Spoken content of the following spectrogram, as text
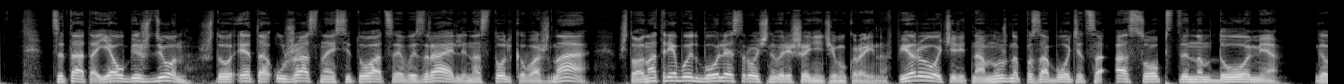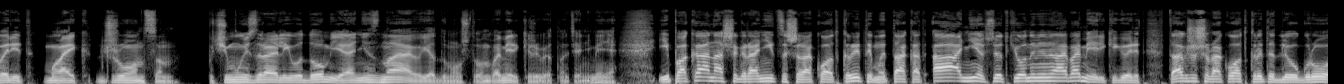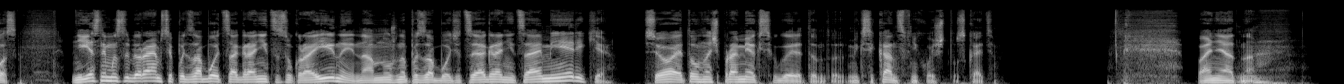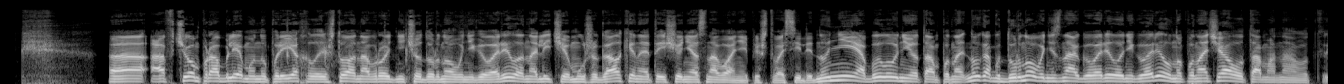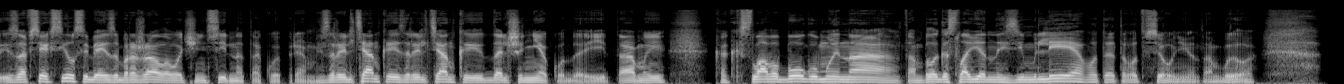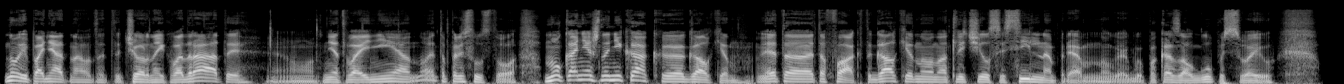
Цитата. «Я убежден, что эта ужасная ситуация в Израиле настолько важна, что она требует более срочного решения, чем Украина. В первую очередь нам нужно позаботиться о собственном доме». говорит Майк Джонсон. Почему Израиль его дом, я не знаю. Я думал, что он в Америке живет, но тем не менее. И пока наши границы широко открыты, мы так от... А, нет, все-таки он именно об Америке говорит. Также широко открыты для угроз. Если мы собираемся позаботиться о границе с Украиной, нам нужно позаботиться и о границе Америки. Все, это он, значит, про Мексику говорит. Он мексиканцев не хочет пускать. Понятно. А, а в чем проблема? Ну, приехала и что? Она вроде ничего дурного не говорила. Наличие мужа Галкина это еще не основание, пишет Василий. Ну, не, было у нее там, ну, как бы дурного, не знаю, говорила, не говорила, но поначалу там она вот изо всех сил себя изображала очень сильно такой прям. Израильтянка, израильтянка, и дальше некуда. И там и как, слава богу, мы на там благословенной земле, вот это вот все у нее там было. Ну и понятно, вот это черные квадраты, вот, нет войне, ну это присутствовало. Ну, конечно, не как э, Галкин, это, это факт. Галкин, он отличился сильно, прям, ну, как бы показал глупость свою,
